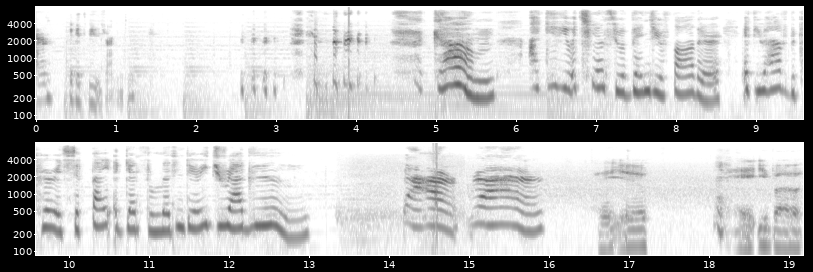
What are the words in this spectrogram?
rawr. I get to be the dragon too. Come, I give you a chance to avenge your father if you have the courage to fight against the legendary dragoon. Rawr, rawr. Hate you. I hate you both.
